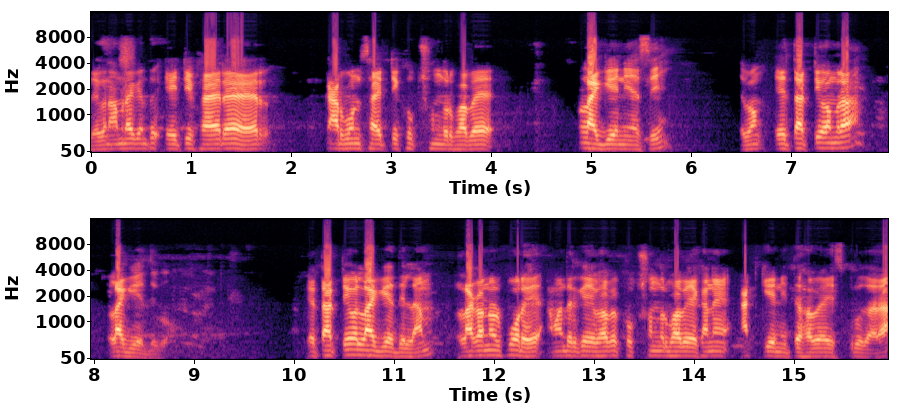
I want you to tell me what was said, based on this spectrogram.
দেখুন, আমরা কিন্তু এইটি ফায়ারের কার্বন সাইডটি খুব সুন্দরভাবে লাগিয়ে নিয়েছি এবং এ তারটিও আমরা লাগিয়ে দেব। এ তারটিও লাগিয়ে দিলাম। লাগানোর পরে আমাদেরকে এভাবে খুব সুন্দরভাবে এখানে আটকিয়ে নিতে হবে স্ক্রু দ্বারা।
